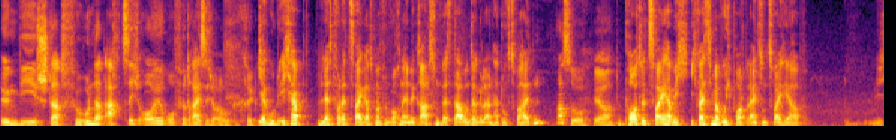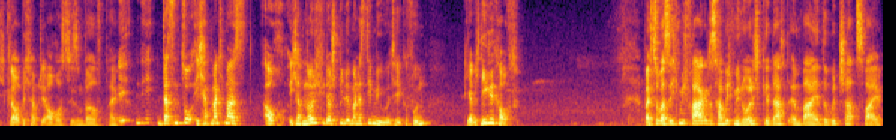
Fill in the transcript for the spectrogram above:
irgendwie statt für 180 Euro für 30 Euro gekriegt. Ja gut, ich habe Left 4 Dead 2 gab es mal für ein Wochenende gratis und wer es da runtergeladen hat, durfte es behalten. Ach so, ja. Portal 2 habe ich, ich weiß nicht mal, wo ich Portal 1 und 2 her habe. Ich glaube, ich habe die auch aus diesem Valve-Pack. Das sind so, ich habe manchmal auch, ich habe neulich wieder Spiele in meiner Steam-Bibliothek gefunden, die habe ich nie gekauft. Weißt du, was ich mich frage? Das habe ich mir neulich gedacht ähm, bei The Witcher 2.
